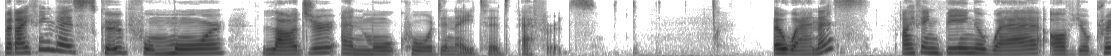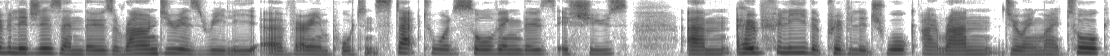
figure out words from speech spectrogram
But I think there's scope for more, larger, and more coordinated efforts. Awareness. I think being aware of your privileges and those around you is really a very important step towards solving those issues. Um, hopefully, the privilege walk I ran during my talk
